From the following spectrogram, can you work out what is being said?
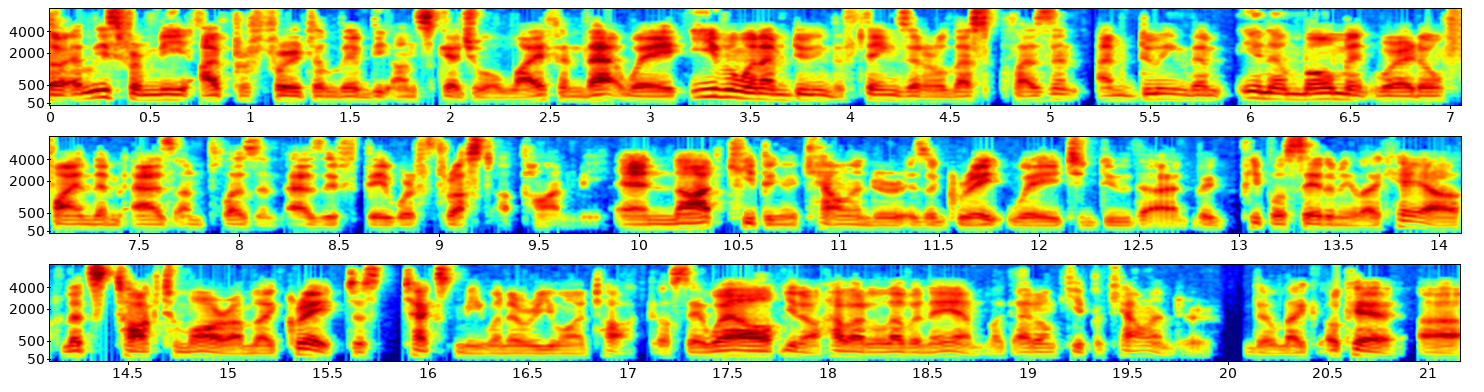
So, at least for me, I prefer to live the unscheduled life. And that way, even when I'm doing the things that are less pleasant, I'm doing them in a moment where I don't find them as unpleasant as if they were thrust upon me. And not keeping a calendar is a great way to do that. But people say to me, like, hey, Al, let's talk tomorrow. I'm like, great, just text me whenever you want to talk. They'll say, well, you know, how about 11 a.m.? Like, I don't keep a calendar. They're like, okay, uh,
